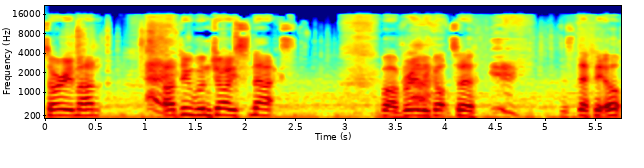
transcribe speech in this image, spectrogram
Sorry, man. I do enjoy snacks, but I've really got to, to step it up.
